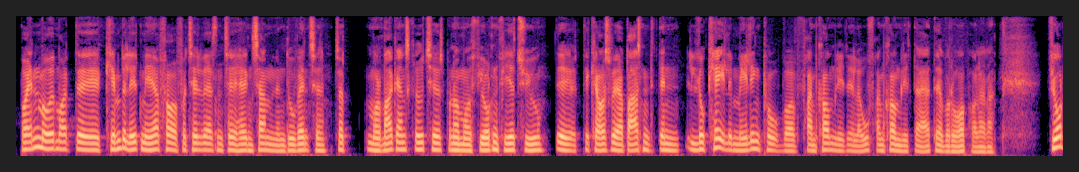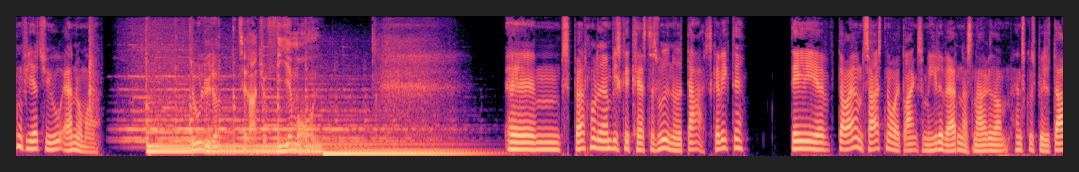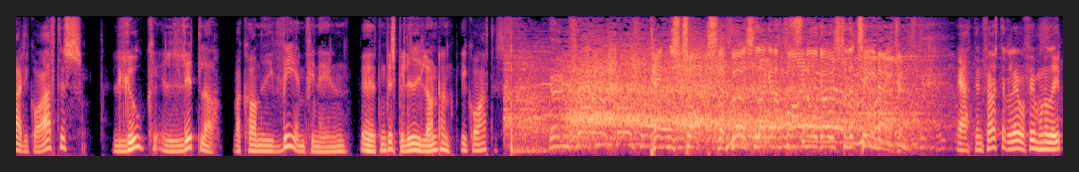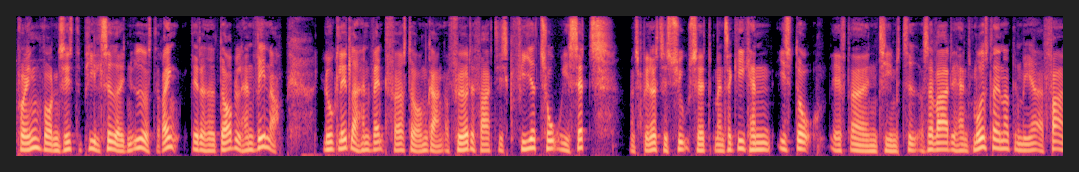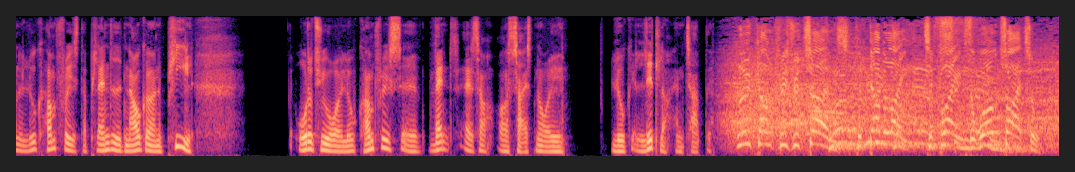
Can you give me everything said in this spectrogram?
på anden måde måtte øh, kæmpe lidt mere for at få tilværelsen til at hænge sammen, end du er vant til, så må du meget gerne skrive til os på nummer 1424. Det, det kan også være bare sådan den lokale melding på, hvor fremkommeligt eller ufremkommeligt der er, der hvor du opholder dig. 1424 er nummeret. Du lytter til Radio 4 morgen. Øhm, spørgsmålet er, om vi skal kaste os ud i noget dart. Skal vi ikke det? det øh, der var jo en 16-årig dreng, som hele verden har snakket om. Han skulle spille dart i går aftes. Luke Littler var kommet i VM-finalen. Øh, den blev spillet i London i går aftes. Pins tops. The first leg of the final goes to the teenager. Ja, den første, der laver 501 point, hvor den sidste pil sidder i den yderste ring. Det, der hedder dobbelt, han vinder. Luke Littler, han vandt første omgang og førte faktisk 4-2 i sæt. Man spiller til syv sæt, men så gik han i stå efter en times tid. Og så var det hans modstander, den mere erfarne Luke Humphreys, der plantede den afgørende pil. 28-årige Luke Humphreys øh, vandt altså, og 16-årige Luke Littler, han tabte. Luke Humphreys returns for double eight to claim the world title.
